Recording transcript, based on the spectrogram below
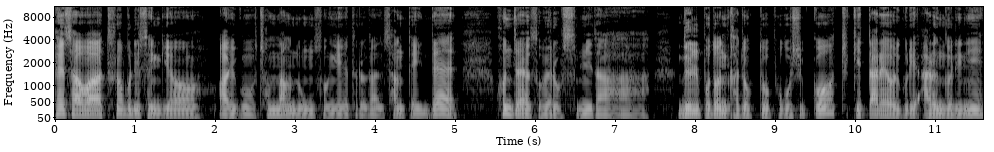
회사와 트러블이 생겨 아이고 천막 농성에 들어간 상태인데 혼자여서 외롭습니다. 늘 보던 가족도 보고 싶고 특히 딸의 얼굴이 아른거리니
